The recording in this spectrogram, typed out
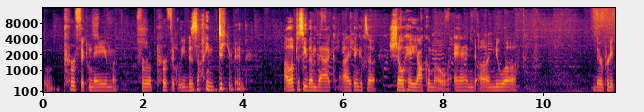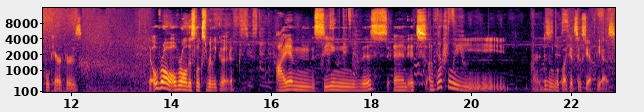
Perfect name for a perfectly designed demon. I love to see them back. I think it's a Shohei Yakumo and uh, Nuwa. They're pretty cool characters. Yeah, overall, overall, this looks really good. I am seeing this, and it's unfortunately... It doesn't look like it's 60 FPS.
